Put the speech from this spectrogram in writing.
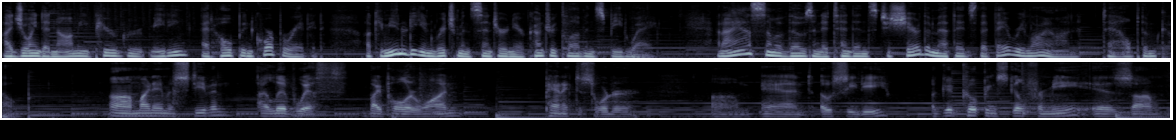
I joined a NAMI peer group meeting at Hope Incorporated, a community enrichment center near Country Club and Speedway, and I asked some of those in attendance to share the methods that they rely on to help them cope. Uh, my name is Steven. I live with bipolar 1, panic disorder, um, and OCD. A good coping skill for me is um,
